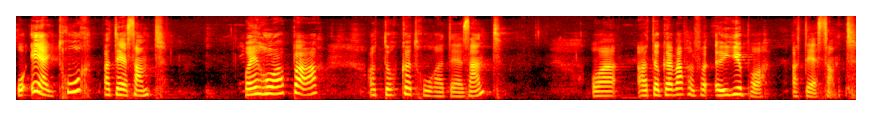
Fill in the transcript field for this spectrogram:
Og jeg tror at det er sant. Og jeg håper at dere tror at det er sant. Og at dere i hvert fall får øye på at det er sant.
